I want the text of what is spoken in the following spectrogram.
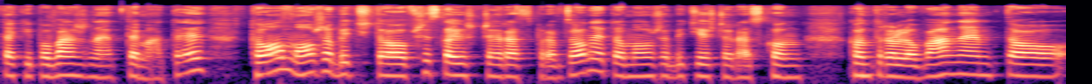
takie poważne tematy, to może być to wszystko jeszcze raz sprawdzone, to może być jeszcze raz kon kontrolowane, to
